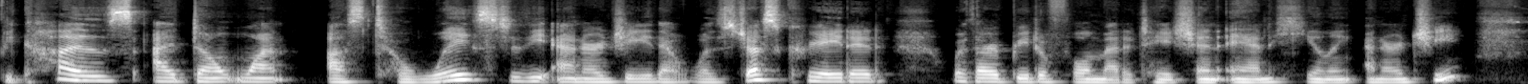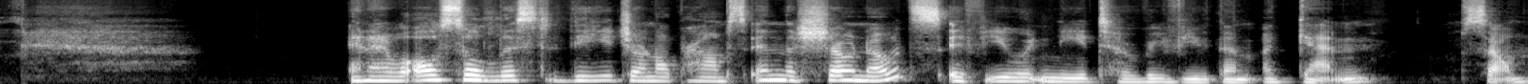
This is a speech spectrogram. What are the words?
because I don't want us to waste the energy that was just created with our beautiful meditation and healing energy. And I will also list the journal prompts in the show notes if you need to review them again. So,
